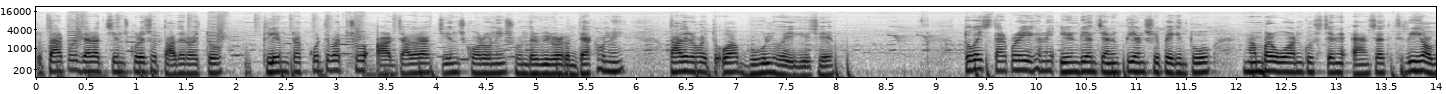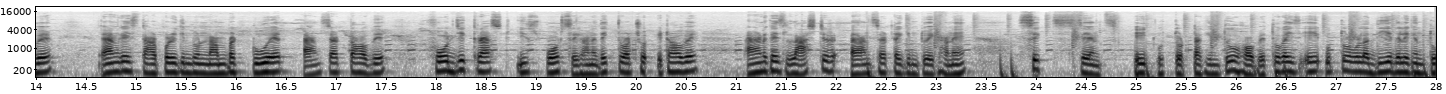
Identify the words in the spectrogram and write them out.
তো তারপরে যারা চেঞ্জ করেছ, তাদের হয়তো ক্লেমটা করতে পারছ। আর যারা চেঞ্জ করোনি, সন্ধ্যার ভিডিওটা দেখোনি, তাদের হয়তো ও ভুল হয়ে গেছে। তো গাইজ তারপরে এখানে ইন্ডিয়ান চ্যাম্পিয়নশিপে কিন্তু নাম্বার ওয়ান কোশ্চেনের অ্যান্সার থ্রি হবে। অ্যান্ড গাইজ তারপরে কিন্তু নাম্বার টু এর অ্যান্সারটা হবে four G crust E sports এখানে দেখতে পাচ্ছ, এটা হবে। অ্যান্ড গাইজ লাস্টের অ্যান্সারটা কিন্তু এখানে সিক্স সেন্স এই উত্তরটা কিন্তু হবে। তো গাইজ এই উত্তরগুলো দিয়ে দিলে কিন্তু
